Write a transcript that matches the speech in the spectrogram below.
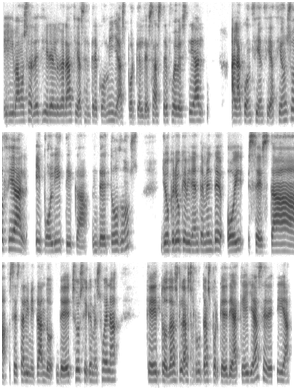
y vamos a decir el gracias entre comillas, porque el desastre fue bestial, a la concienciación social y política de todos, yo creo que evidentemente hoy se está, se está limitando. De hecho, sí que me suena que todas las rutas, porque de aquella se decía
